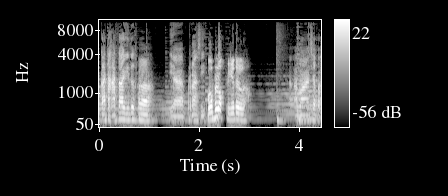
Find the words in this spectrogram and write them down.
Kata-kata gitu. nah, Ya pernah sih. goblok gitu loh Sama siapa?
